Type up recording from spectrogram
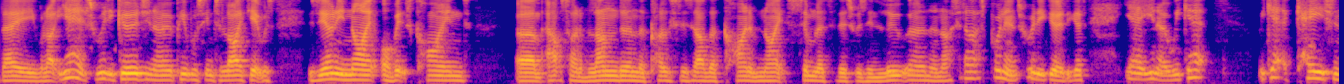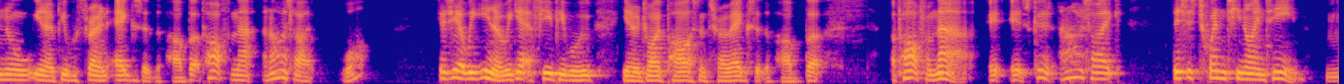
they were like, "Yeah, it's really good. You know, people seem to like it. It was it was the only night of its kind um, outside of London. The closest other kind of night similar to this was in Luton." And I said, "Oh, that's brilliant. It's really good." He goes, "Yeah, you know, we get we get occasional, you know, people throwing eggs at the pub, but apart from that," and I was like, "What?" Because yeah, we you know we get a few people who you know drive past and throw eggs at the pub, but apart from that, it, it's good. And I was like, "This is 2019." Mm.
